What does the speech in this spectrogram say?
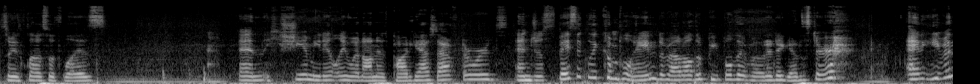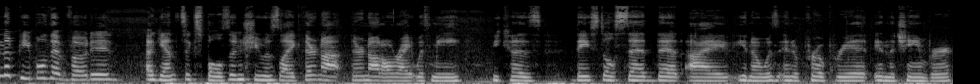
So he's close with Liz. And she immediately went on his podcast afterwards and just basically complained about all the people that voted against her. And even the people that voted against expulsion, she was like, they're not they're not all right with me because they still said that I, you know, was inappropriate in the chamber.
